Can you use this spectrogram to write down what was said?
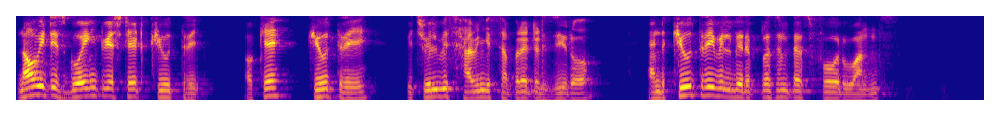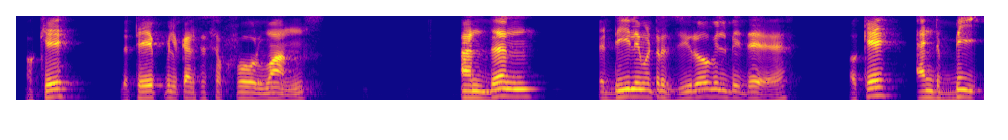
Now it is going to a state q3 okay? Q3 which will be having a separated 0 and q3 will be represented as 4 ones okay? The tape will consist of 4 ones and then a delimiter 0 will be there okay? And b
